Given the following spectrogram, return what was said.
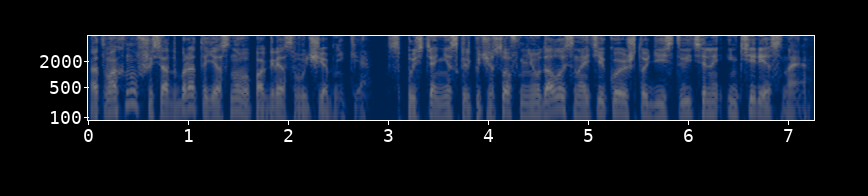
Отмахнувшись от брата, я снова погряз в учебнике. Спустя несколько часов мне удалось найти кое-что действительно интересное.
